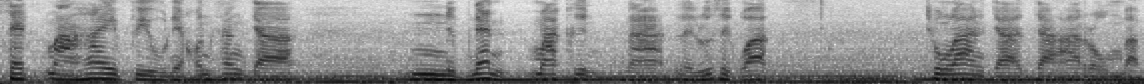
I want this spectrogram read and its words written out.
เซตมาให้ฟิลเนี่ยค่อนข้างจะหนึบแน่นมากขึ้นนะฮะเลยรู้สึกว่าช่วงล่างจะจะอารมณ์แบบ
